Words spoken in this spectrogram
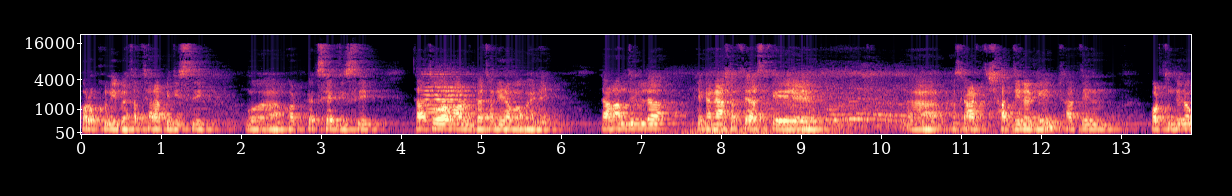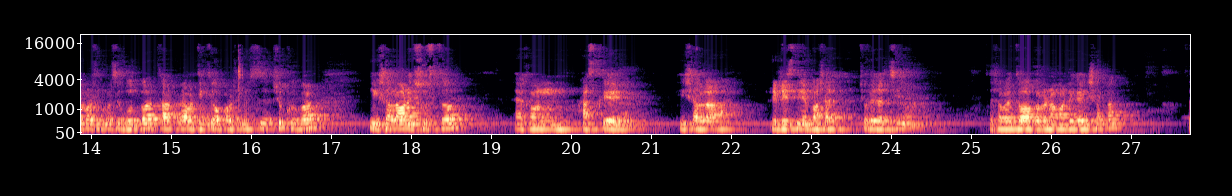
পরক্ষণই ব্যথা থেরাপি দিচ্ছি হট প্যাক সেক দিচ্ছি, তাতেও আমার ব্যথা নিরাময় হয় নাই। তা আলহামদুলিল্লাহ, এখানে আসাতে আজকে আজকে আট, সাত দিন আর কি। সাত দিন, প্রথম দিন অপারেশন করছি বুধবার, তারপরে আবার দ্বিতীয় অপারেশন হচ্ছে শুক্রবার। ইনশাল্লাহ অনেক সুস্থ। এখন আজকে ইনশাল্লাহ রিলিজ নিয়ে বাসায় চলে যাচ্ছি। তো সবাই দোয়া করবেন আমার দিকে ইনশাল্লাহ তো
